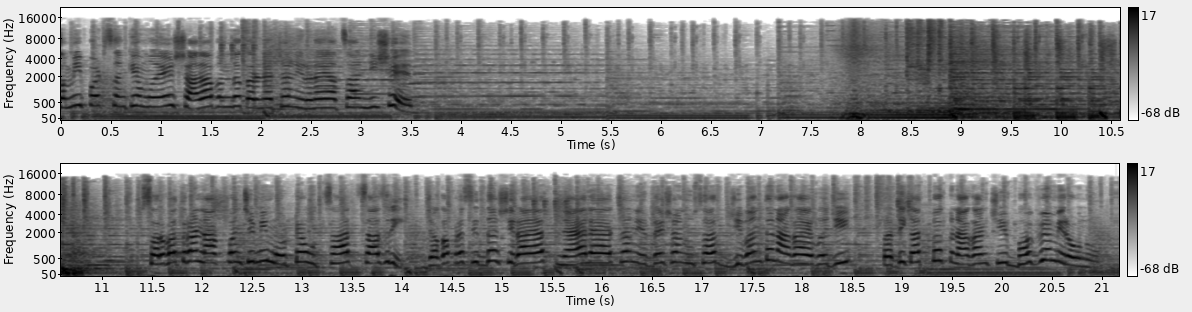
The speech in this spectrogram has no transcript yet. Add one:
कमी पटसंख्येमुळे शाळा बंद करण्याच्या निर्णयाचा निषेध. सर्वत्र नागपंचमी मोठ्या उत्साहात साजरी. जगप्रसिद्ध शिरायात न्यायालयाच्या निर्देशानुसार जिवंत नागाऐवजी प्रतिकात्मक नागांची भव्य मिरवणूक.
